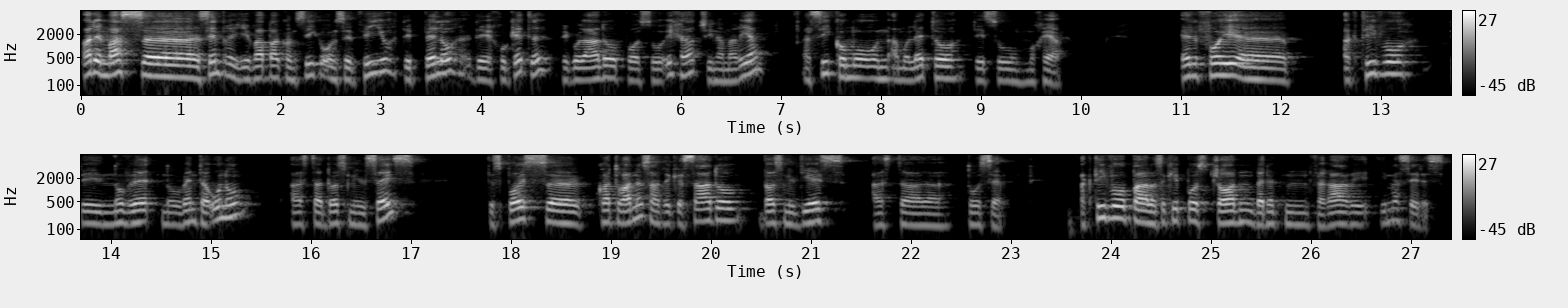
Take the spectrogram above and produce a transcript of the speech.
Además, eh, siempre llevaba consigo un cepillo de pelo de juguete regulado por su hija, Gina María, así como un amuleto de su mujer. Él fue activo de 91 hasta 2006. Después, cuatro años, ha regresado 2010 hasta 12 activo para los equipos Jordan, Benetton, Ferrari y Mercedes.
